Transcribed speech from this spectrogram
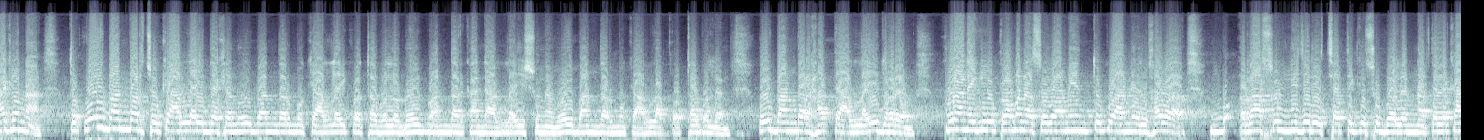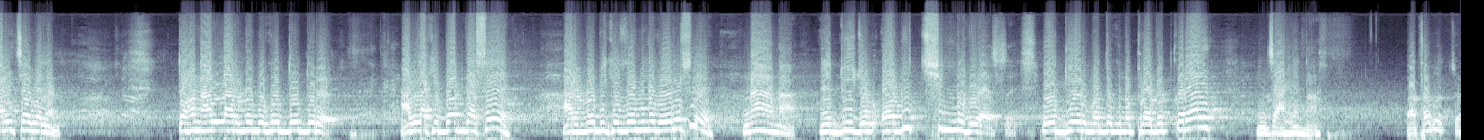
থাকে না, তো ওই বান্দার চোখে আল্লাহ দেখেন, ওই বান্দার মুখে আল্লাহ কথা বলেন, ওই বান্দার কানে আল্লাহ শুনেন, ওই বান্দার মুখে আল্লাহ কথা বলেন, ওই বান্দার হাতে আল্লাহই ধরেন। কোরআন এগুলো প্রমাণ আছে আমি এনতুকু আনিল হাওয়া রাসুল নিজের ইচ্ছাতে কিছু বলেন না, তাহলে কার ইচ্ছা বলেন? তখন আল্লাহর নবী দূর দূরে? আল্লাহ কি বট গাছে আর নবীকে জমিনে বেরিয়েছে না না দুইজন অবিচ্ছিন্ন হয়ে আছে। এই দুইয়ের মধ্যে কোনো প্রভেদ করা যায় না। কথা বলছো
